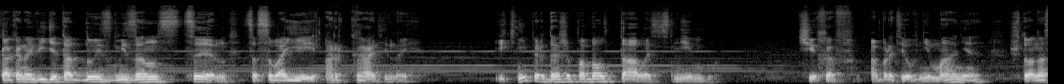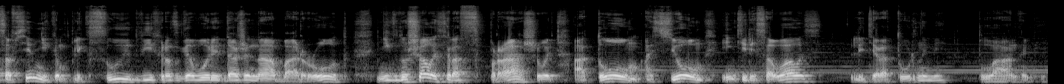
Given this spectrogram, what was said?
как она видит одну из мизансцен со своей Аркадиной. И Книппер даже поболталась с ним. Чехов обратил внимание, что она совсем не комплексует в их разговоре, даже наоборот, не гнушалась расспрашивать о том, о сем, интересовалась литературными планами.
